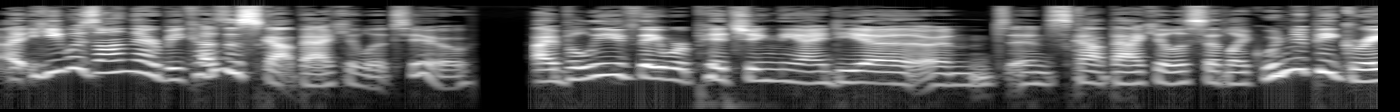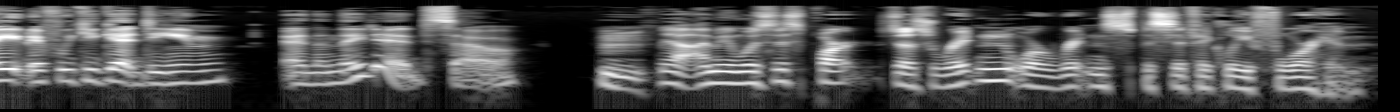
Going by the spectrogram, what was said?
uh, he was on there because of Scott Bakula too. I believe they were pitching the idea, and and Scott Bakula said like, "Wouldn't it be great if we could get Dean?" And then they did. So Yeah, I mean, was this part just written or written specifically for him?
